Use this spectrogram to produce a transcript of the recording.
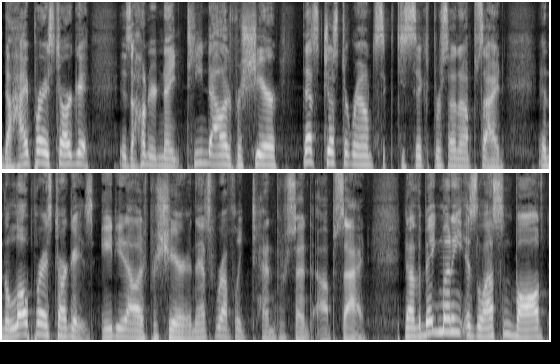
The high price target is $119 per share. That's just around 66% upside. And the low price target is $80 per share, and that's roughly 10% upside. Now, the big money is less involved,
